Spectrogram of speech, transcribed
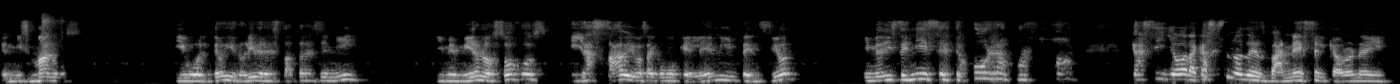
en mis manos y volteo y el Oliver está atrás de mí y me mira a los ojos y ya sabe, o sea, como que lee mi intención y me dice, ni se te ocurra, por favor. Casi llora, casi se nos desvanece el cabrón ahí.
